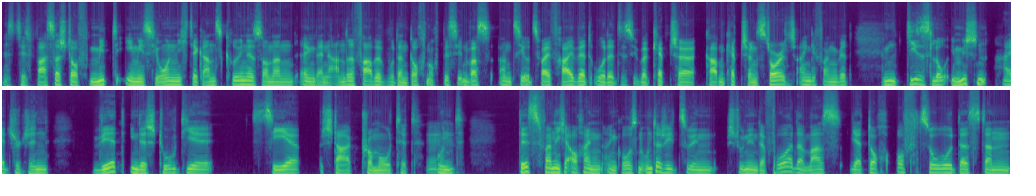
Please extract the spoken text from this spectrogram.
ist das Wasserstoff mit Emission, nicht der ganz grüne, sondern irgendeine andere Farbe, wo dann doch noch ein bisschen was an CO2 frei wird oder das über Capture, Carbon Capture and Storage eingefangen wird. Dieses Low Emission Hydrogen wird in der Studie sehr stark promoted. Mhm. Und das fand ich auch einen, einen großen Unterschied zu den Studien davor. Da war es ja doch oft so, dass dann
